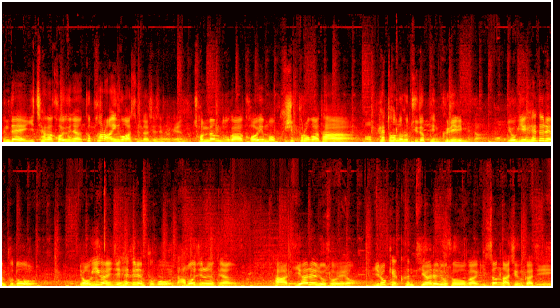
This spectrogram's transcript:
근데 이 차가 거의 그냥 끝판왕인 것 같습니다. 제 생각엔. 전면부가 거의 뭐 90%가 다 어, 패턴으로 뒤덮인 그릴입니다. 여기 헤드램프도 여기가 이제 헤드램프고 나머지는 그냥 다 DRL 요소예요. 이렇게 큰 DRL 요소가 있었나 지금까지.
